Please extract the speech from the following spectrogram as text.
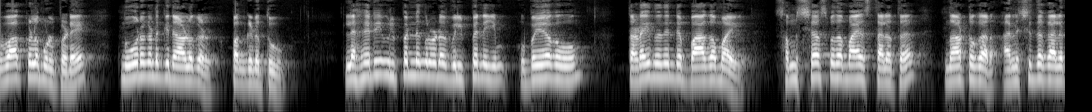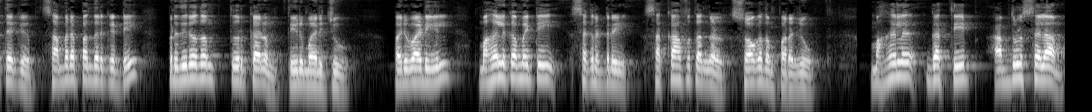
യുവാക്കളും ഉൾപ്പെടെ നൂറുകണക്കിന് ആളുകൾ പങ്കെടുത്തു. ലഹരി ഉൽപ്പന്നങ്ങളുടെ വിൽപ്പനയും ഉപയോഗവും തടയുന്നതിന്റെ ഭാഗമായി സംശയാസ്പദമായ സ്ഥലത്ത് നാട്ടുകാർ അനിശ്ചിതകാലത്തേക്ക് സമരപ്പന്തൽ കെട്ടി പ്രതിരോധം തീർക്കാനും തീരുമാനിച്ചു. പരിപാടിയിൽ മഹൽ കമ്മിറ്റി സെക്രട്ടറി സക്കാഫ് തങ്ങൾ സ്വാഗതം പറഞ്ഞു. മഹൽ ഖത്തീബ് അബ്ദുൾ സലാം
